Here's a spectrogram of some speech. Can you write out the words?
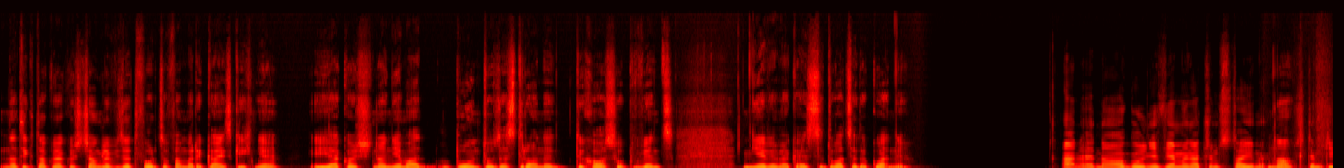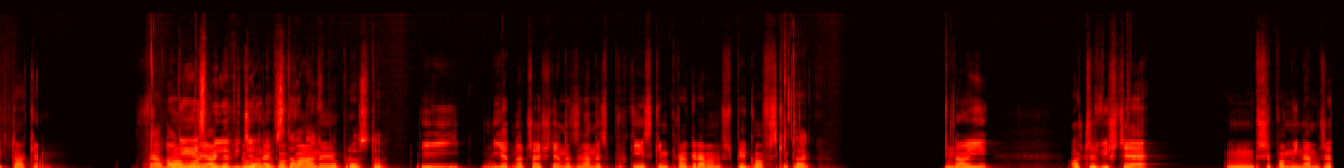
na TikToku jakoś ciągle widzę twórców amerykańskich, nie? I jakoś, no nie ma buntu ze strony tych osób, więc nie wiem jaka jest sytuacja dokładnie. Ale no ogólnie wiemy, na czym stoimy No, z tym TikTokiem. Wiadomo, nie jest mile widziany w Stanach po prostu. i jednocześnie nazywany jest chińskim programem szpiegowskim. Tak. No i oczywiście mm, przypominam, że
